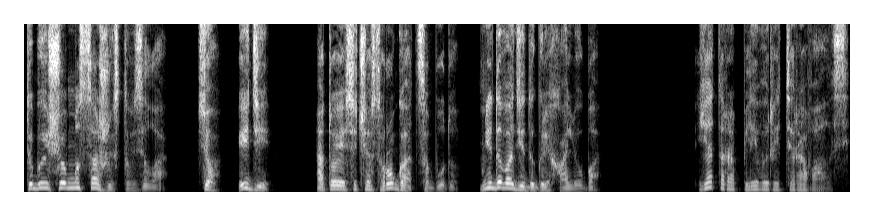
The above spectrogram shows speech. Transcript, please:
Ты бы еще массажиста взяла. Все, иди, а то я сейчас ругаться буду. Не доводи до греха, Люба. Я торопливо ретировалась.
